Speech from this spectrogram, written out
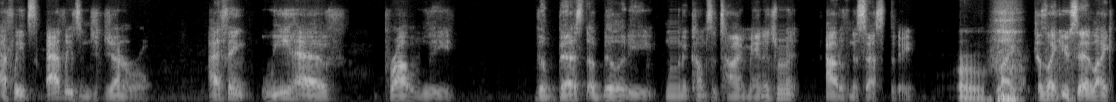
athletes athletes in general i think we have probably the best ability when it comes to time management out of necessity Oh, like because like you said like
